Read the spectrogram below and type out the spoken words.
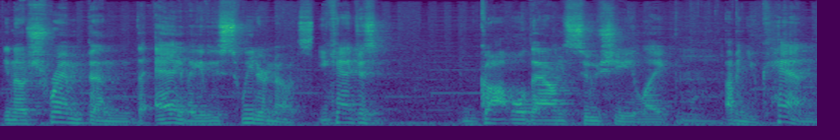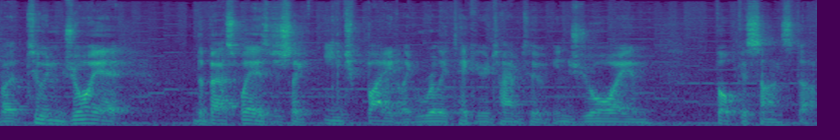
you know shrimp and the egg, they give you sweeter notes. You can't just gobble down sushi like mm. I mean you can, but to enjoy it, the best way is just like each bite, like really taking your time to enjoy and focus on stuff.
